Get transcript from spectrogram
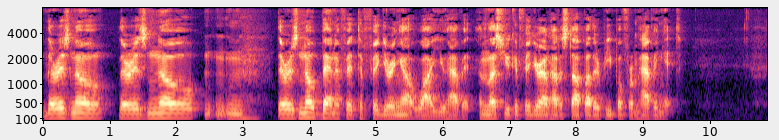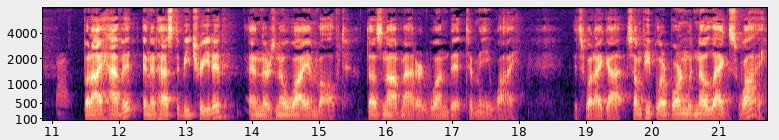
there is no there is no there is no benefit to figuring out why you have it unless you could figure out how to stop other people from having it. But I have it and it has to be treated and there's no why involved. Does not matter one bit to me why. It's what I got. Some people are born with no legs. Why?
